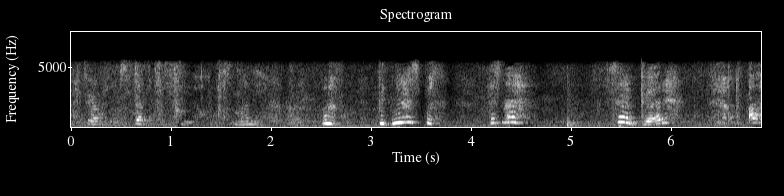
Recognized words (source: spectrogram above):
I found some stuff to steal. It's money. But yes, but that's not that's not good. Uh,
